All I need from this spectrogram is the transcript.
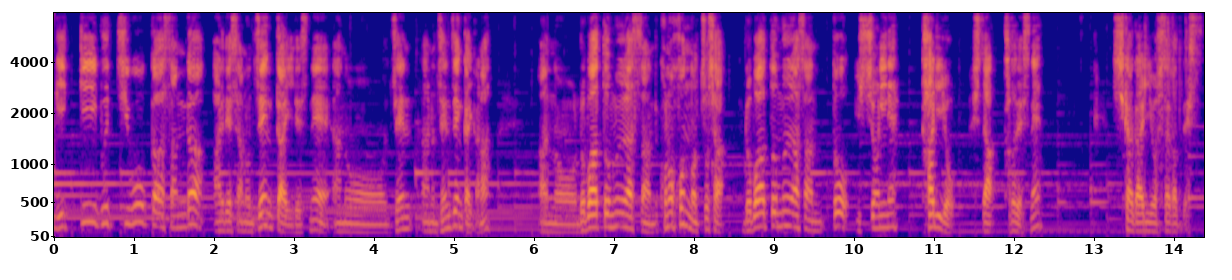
リッキー・ブッチ・ウォーカーさんが、あれです、あの前回ですね、あの前あの前々回かな、あのロバート・ムーアさん、この本の著者、ロバート・ムーアさんと一緒にね、狩りをした方ですね。鹿狩りをした方です。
